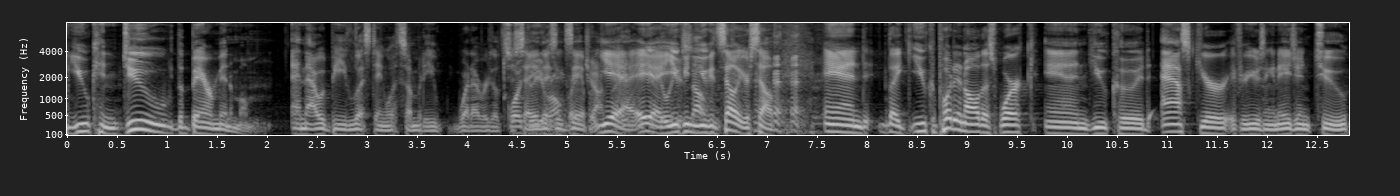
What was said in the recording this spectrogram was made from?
you can do the bare minimum, and that would be listing with somebody, whatever. Let's just do say this example. job, Yeah, right? Yeah. can do it You can you can sell it yourself, and like you could put in all this work, and you could ask your if you're using an agent to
